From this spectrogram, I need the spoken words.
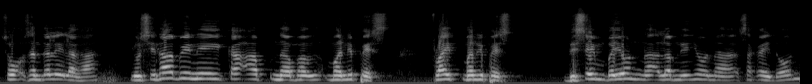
So, sandali lang ha. Yung sinabi ni Kaap na manifest, flight manifest, the same ba yun na alam ninyo na sakay doon?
